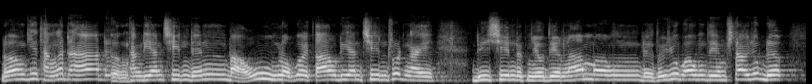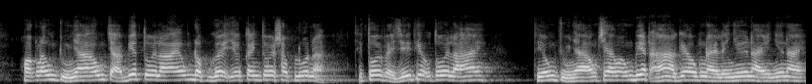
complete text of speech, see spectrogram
Đúng không? Chứ thằng ất a tưởng thằng đi ăn xin đến bảo, u, lộc ơi, tao đi ăn xin suốt ngày, đi xin được nhiều tiền lắm, ông, để tôi giúp ông thì làm sao giúp được? Hoặc là ông chủ nhà, ông chả biết tôi là ai, ông đập gậy cho kênh tôi sập luôn à? Thì tôi phải giới thiệu tôi là ai? Thì ông chủ nhà ông xem, ông biết à cái ông này là như thế này, như thế này.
